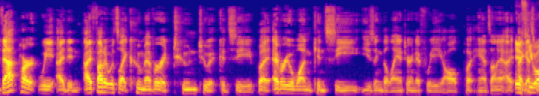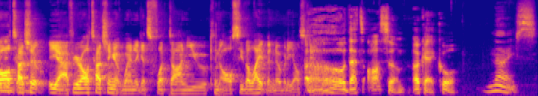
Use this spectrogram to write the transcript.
that part we I didn't. I thought it was like whomever attuned to it could see, but everyone can see using the lantern if we all put hands on it. I, I If guess you all touch with it, yeah. If you're all touching it when it gets flicked on, you can all see the light, but nobody else can. Oh, that's awesome. Okay, cool. Nice.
